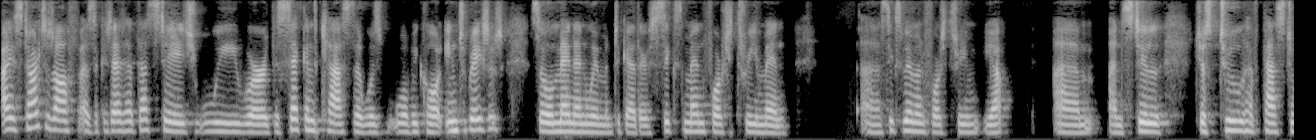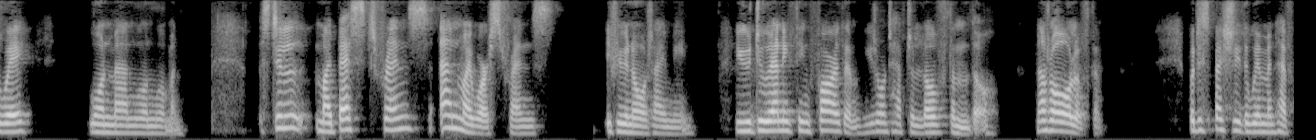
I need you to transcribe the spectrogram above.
I started off as a cadet. At that stage, we were the second class that was what we call integrated. So men and women together, six men, 43 men, uh, six women, 43, yeah. Um, and still just two have passed away, one man, one woman. Still my best friends and my worst friends, if you know what I mean. You do anything for them. You don't have to love them though. Not all of them. But especially the women have,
